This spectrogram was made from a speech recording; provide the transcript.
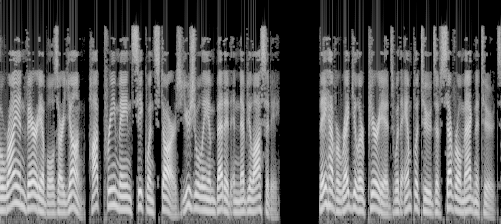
Orion variables are young, hot pre-main sequence stars usually embedded in nebulosity. They have irregular periods with amplitudes of several magnitudes.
